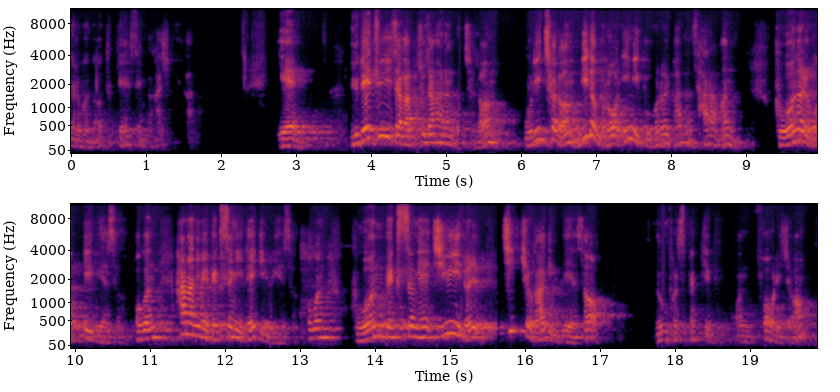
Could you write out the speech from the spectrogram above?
여러분 어떻게 생각하십니까? 예, 유대주의자가 주장하는 것처럼 우리처럼 믿음으로 이미 구원을 받은 사람은 구원을 얻기 위해서 혹은 하나님의 백성이 되기 위해서 혹은 구원 백성의 지위를 지켜가기 위해서 New Perspective on Paul이죠.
